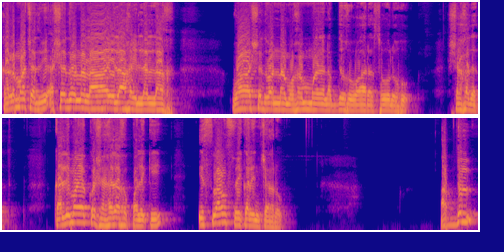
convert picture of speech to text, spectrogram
కలమా చదివి అషదన్న లా ఇలాహ ఇల్లల్లాహ్ వా మొహమ్మద్ అన్న అబ్దుహు వా రసూలుహు షహదత్ కలిమా యొక్క షహదహ్ పలికి ఇస్లాం స్వీకరించారు. అబ్దుల్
